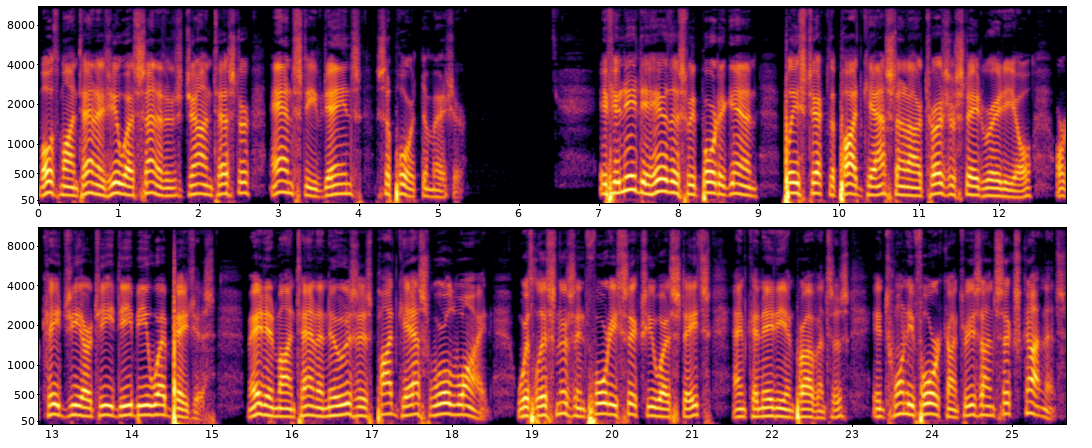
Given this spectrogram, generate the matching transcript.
Both Montana's U.S. Senators Jon Tester and Steve Daines support the measure. If you need to hear this report again, please check the podcast on our Treasure State Radio or KGRT DB web pages. Made in Montana News is podcast worldwide with listeners in 46 U.S. states and Canadian provinces in 24 countries on six continents.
